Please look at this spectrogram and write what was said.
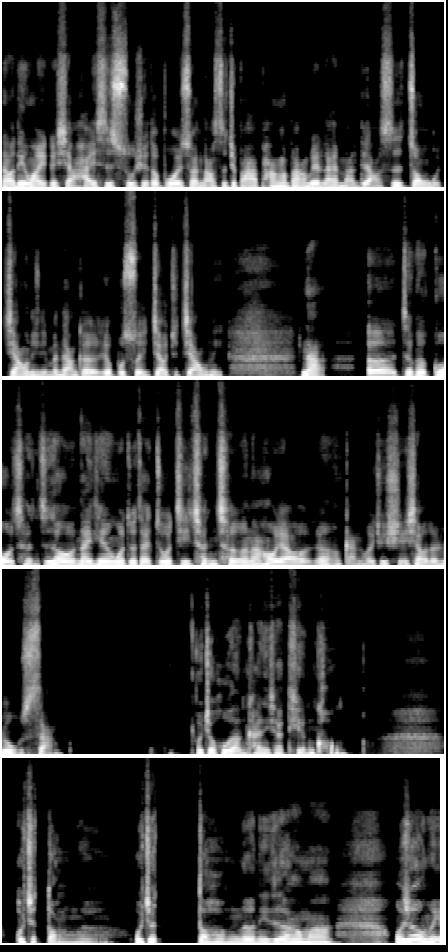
然后另外一个小孩是数学都不会算，老师就把他旁旁边来嘛，老师中午教你，你们两个又不睡觉就教你，那。呃，整个过程之后，那天我就在坐计程车，然后要嗯赶回去学校的路上，我就忽然看一下天空，我就懂了，我就懂了，你知道吗？我说我们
